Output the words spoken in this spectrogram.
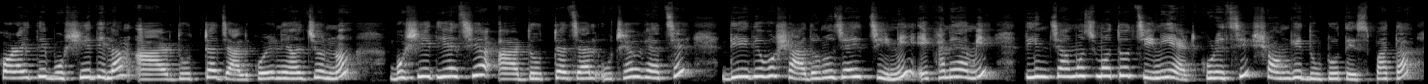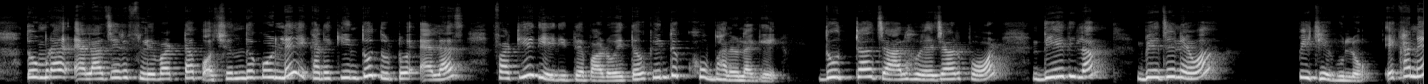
কড়াইতে বসিয়ে দিলাম আর দুধটা জাল করে নেওয়ার জন্য বসিয়ে দিয়েছি আর দুধটা জাল উঠেও গেছে। দিয়ে দেবো স্বাদ অনুযায়ী চিনি। এখানে আমি তিন চামচ মতো চিনি অ্যাড করেছি, সঙ্গে দুটো তেজপাতা। তোমরা এলাচের ফ্লেভারটা পছন্দ করলে এখানে কিন্তু দুটো এলাচ ফাটিয়ে দিয়ে দিতে পারো, এতেও কিন্তু খুব ভালো লাগে। দুধটা জাল হয়ে যাওয়ার পর দিয়ে দিলাম ভেজে নেওয়া পিঠেগুলো। এখানে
